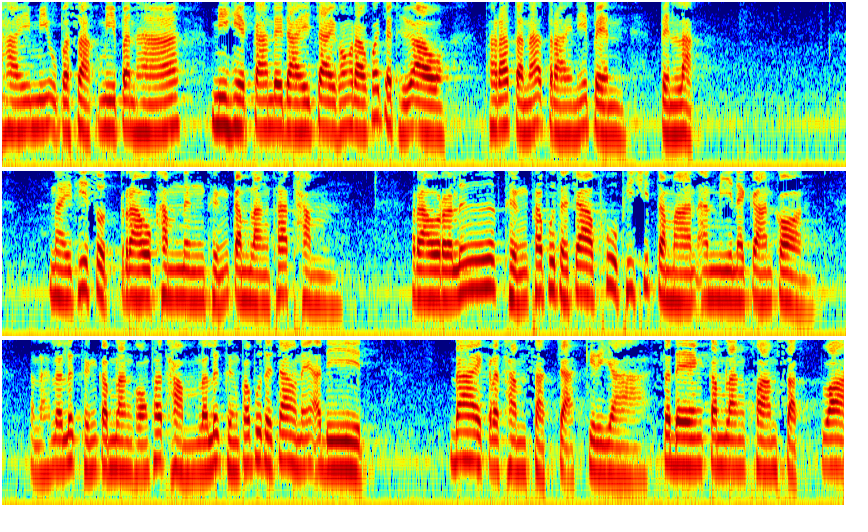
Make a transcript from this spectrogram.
ภัยมีอุปสรรค มีปัญหา มีเหตุการณ์ใด ๆ ใจของเราก็จะถือเอาพระรัตนตรัยนี้เป็นเป็นหลัก ในที่สุดเราคำนึงถึงกำลังพระธรรม เราระลึกถึงพระพุทธเจ้าผู้พิชิตมารอันมีในการก่อนนะระลึกถึงกำลังของพระธรรม ระลึกถึงพระพุทธเจ้าในอดีต ได้กระทำสัจจกิริยา แสดงกำลังความสัตว์ว่า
